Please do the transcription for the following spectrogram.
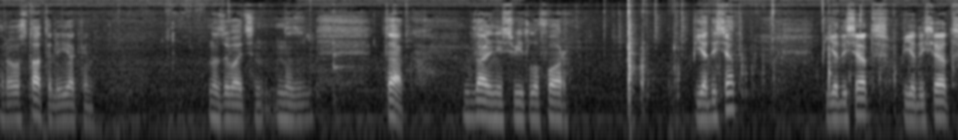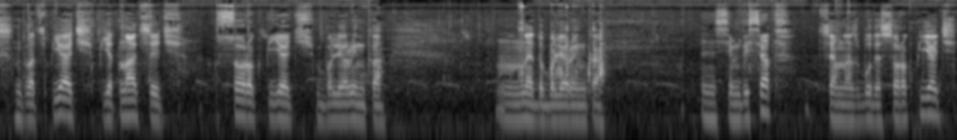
Реостат, як він? Називається. Наз- Так, дальнє світло фар 50, 50, 50, 25, 15, 45, балеринка, не до балеринка, е, 70, це в нас буде 45,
